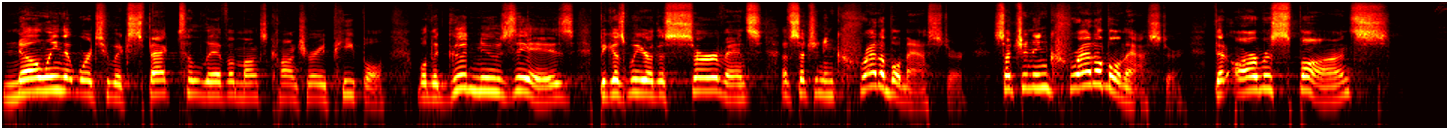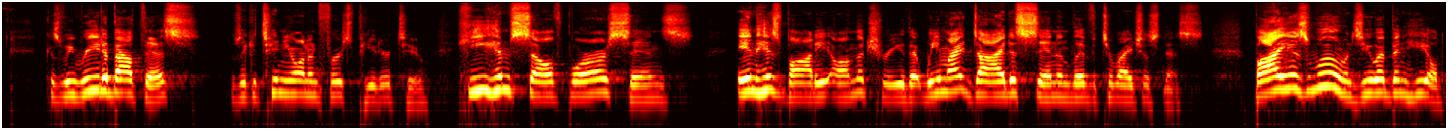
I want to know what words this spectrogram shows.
Knowing that we're to expect to live amongst contrary people. Well, the good news is because we are the servants of such an incredible master, such an incredible master, that our response, because we read about this as we continue on in 1 Peter 2, he himself bore our sins in his body on the tree that we might die to sin and live to righteousness. By his wounds you have been healed.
